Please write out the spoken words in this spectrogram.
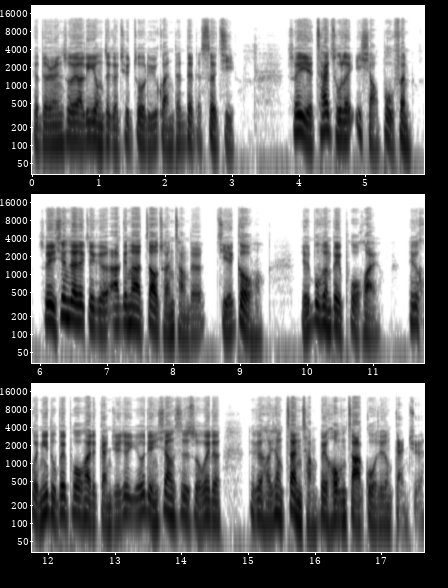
有的人说要利用这个去做旅馆等等的设计，所以也拆除了一小部分。所以现在的这个阿根纳造船厂的结构哈，有一部分被破坏，那个混凝土被破坏的感觉，就有点像是所谓的那个好像战场被轰炸过这种感觉。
